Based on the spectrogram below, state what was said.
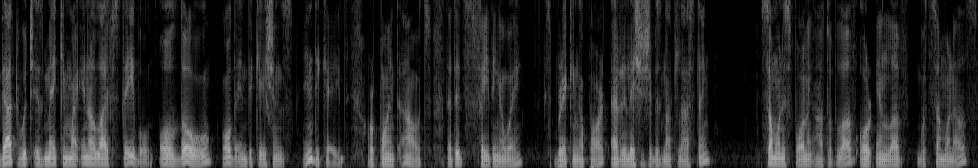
that which is making my inner life stable although all the indications indicate or point out that it's fading away it's breaking apart a relationship is not lasting someone is falling out of love or in love with someone else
